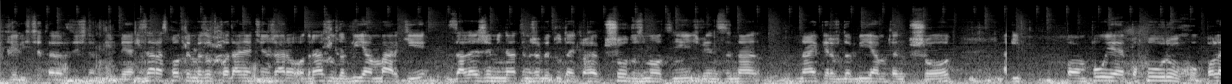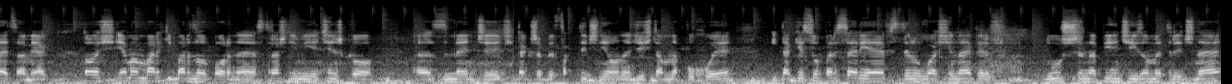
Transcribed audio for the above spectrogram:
widzieliście teraz gdzieś na filmie. I zaraz po tym, bez odkładania ciężaru, od razu dobijam barki. Zależy mi na tym, żeby tutaj trochę przód wzmocnić, więc na, najpierw dobijam ten przód i pompuję po pół ruchu. Polecam, jak ktoś, ja mam barki bardzo oporne, strasznie mi je ciężko e, zmęczyć, tak żeby faktycznie one gdzieś tam napuchły i takie super serie w stylu właśnie najpierw dłuższe napięcie izometryczne,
